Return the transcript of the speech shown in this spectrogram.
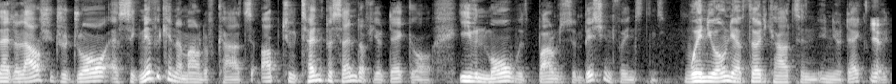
that allows you to draw a significant amount of cards, up to 10% of your deck, or even more with Boundless Ambition, for instance, when you only have 30 cards in, in your deck. Yeah. Right?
